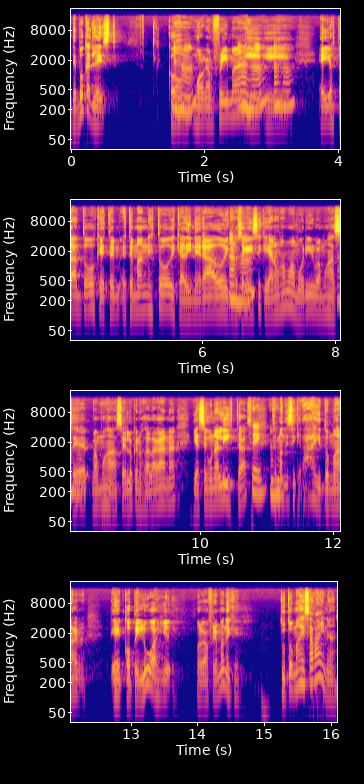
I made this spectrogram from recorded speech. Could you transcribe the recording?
The Bucket List con Ajá. Morgan Freeman y- Ajá, y, ajá. ellos están todos que este, este man es todo adinerado y que no sé qué dice que ya nos vamos a morir, vamos a hacer, vamos a hacer lo que nos da la gana y hacen una lista. Sí, Este ajá. man dice que ay tomar eh, copilúas y Morgan Freeman, dije, tú tomas esa vaina,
